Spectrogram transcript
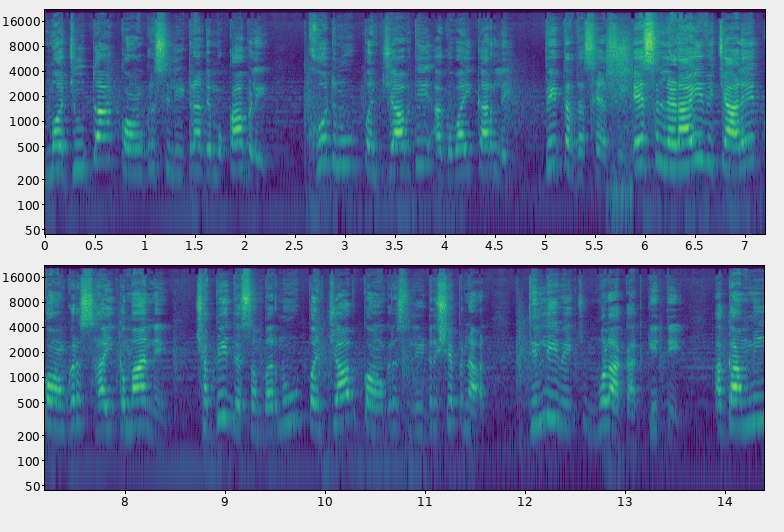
ਮੌਜੂਦਾ ਕਾਂਗਰਸ ਲੀਡਰਾਂ ਦੇ ਮੁਕਾਬਲੇ ਖੁਦ ਨੂੰ ਪੰਜਾਬ ਦੀ ਅਗਵਾਈ ਕਰਨ ਲਈ ਬਿਹਤਰ ਦੱਸਿਆ ਸੀ ਇਸ ਲੜਾਈ ਵਿਚਾਲੇ ਕਾਂਗਰਸ ਹਾਈ ਕਮਾਨ ਨੇ 26 ਦਸੰਬਰ ਨੂੰ ਪੰਜਾਬ ਕਾਂਗਰਸ ਲੀਡਰਸ਼ਿਪ ਨਾਲ ਦਿੱਲੀ ਵਿੱਚ ਮੁਲਾਕਾਤ ਕੀਤੀ। ਆਗਾਮੀ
